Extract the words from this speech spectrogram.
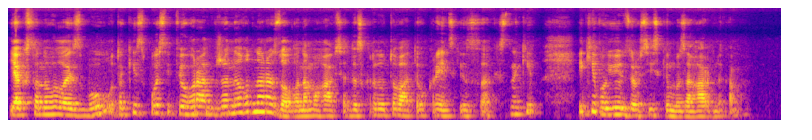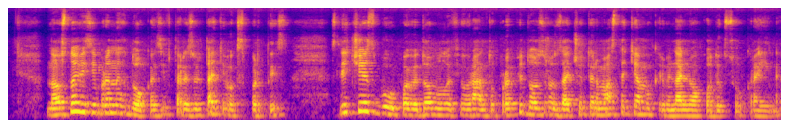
Як встановила СБУ, у такий спосіб фігурант вже неодноразово намагався дискредитувати українських захисників, які воюють з російськими загарбниками. На основі зібраних доказів та результатів експертиз слідчі СБУ повідомили фігуранту про підозру за чотирма статтями Кримінального кодексу України.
